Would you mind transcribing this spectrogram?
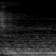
Egypt.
